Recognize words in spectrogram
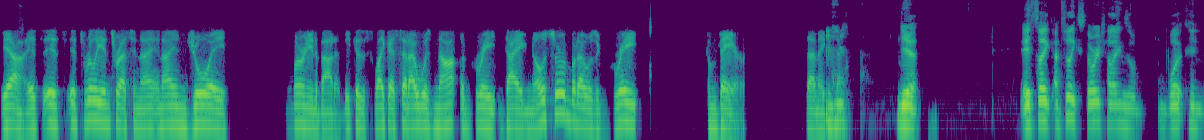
yeah, it's it's it's really interesting, and I, and I enjoy learning about it because, like I said, I was not a great diagnoser, but I was a great conveyor. That makes Mhm. sense. Yeah. It's like I feel like storytelling is what can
